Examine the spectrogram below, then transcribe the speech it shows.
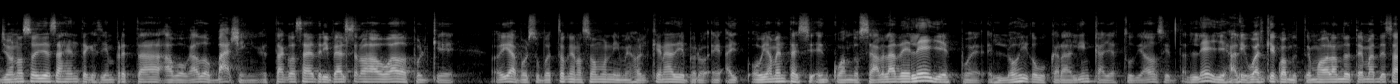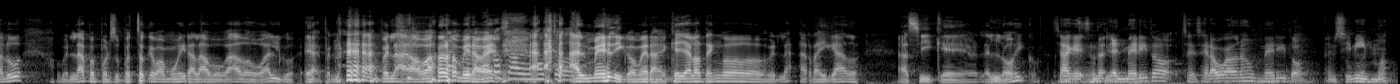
yo no soy de esa gente que siempre está abogado bashing, esta cosa de tripearse a los abogados, porque Oiga, por supuesto que no somos ni mejor que nadie, pero eh, obviamente cuando se habla de leyes, pues es lógico buscar a alguien que haya estudiado ciertas leyes, al igual que cuando estemos hablando de temas de salud, ¿verdad? Pues por supuesto que vamos a ir al abogado o algo. Eh, al abogado, mira, a ver, al médico, mira, es que ya lo tengo, ¿verdad? Arraigado. Así que es lógico. O sea, que el mérito, ser abogado no es un mérito en sí mismo.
